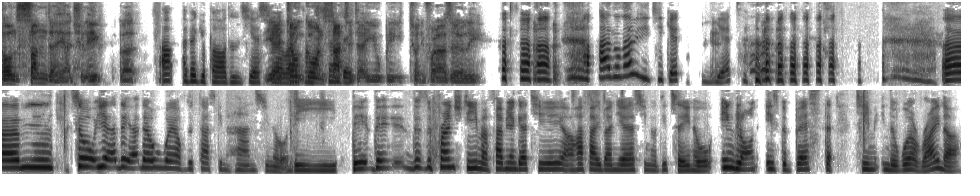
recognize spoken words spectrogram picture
on Sunday actually, but Ah, I beg your pardon. Yes, Yeah, don't right, go on Sunday. Saturday. You'll be 24 hours early. I don't have any ticket yet. um so yeah they are they're aware of the task in hands you know the the the, the, the french team and fabien galthié and rafa ibanez you know did say you know england is the best team in the world right now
